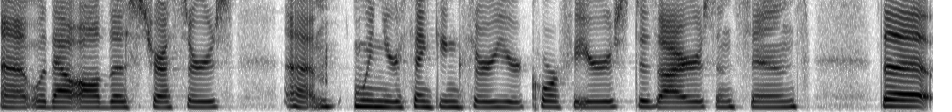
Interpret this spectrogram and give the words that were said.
uh, without all those stressors um, when you're thinking through your core fears, desires, and sins. The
